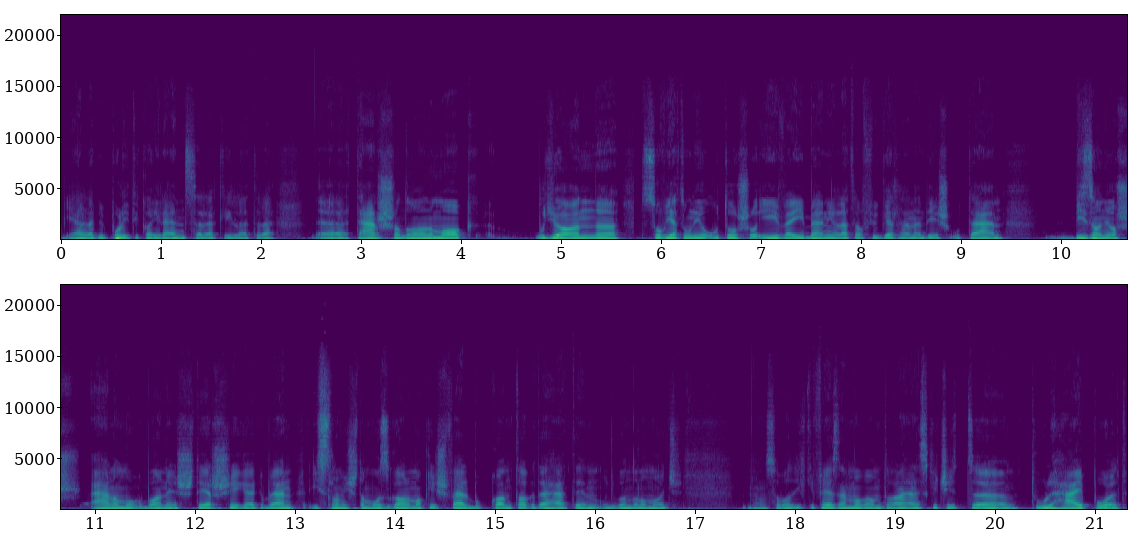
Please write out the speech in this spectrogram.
jellegű politikai rendszerek, illetve társadalmak, ugyan Szovjetunió utolsó éveiben, illetve a függetlenedés után bizonyos államokban és térségekben iszlamista mozgalmak is felbukkantak, de hát én úgy gondolom, hogy ha szabad így kifejezem magam, talán ez kicsit uh, túl hype-olt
